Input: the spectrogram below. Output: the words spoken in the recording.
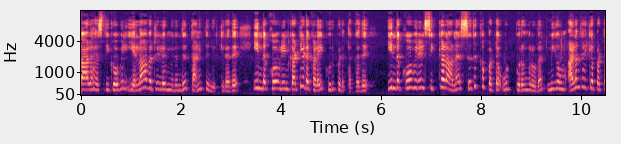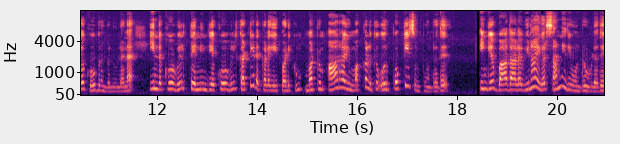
காளஹஸ்தி கோவில் எல்லாவற்றிலும் இருந்து தனித்து நிற்கிறது. இந்த கோவிலின் கட்டிடக்கலை குறிப்பிடத்தக்கது. இந்த கோவிலில் சிக்கலான செதுக்கப்பட்ட உட்புறங்களுடன் மிகவும் அலங்கரிக்கப்பட்ட கோபுரங்கள் உள்ளன. இந்த கோவில் தென்னிந்திய கோவில் கட்டிடக்கலையை படிக்கும் மற்றும் ஆராயும் மக்களுக்கு ஒரு பொக்கிசம் போன்றது. இங்கு பாதாள விநாயகர் சந்நிதி ஒன்று உள்ளது.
